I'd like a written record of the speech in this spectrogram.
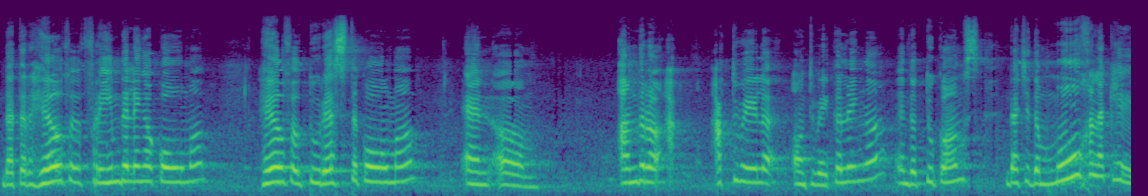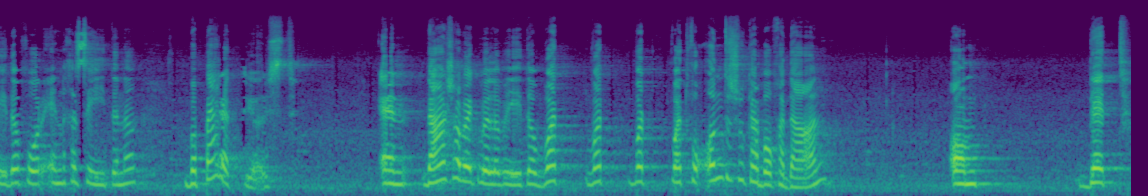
dat er heel veel vreemdelingen komen, heel veel toeristen komen en um, andere actuele ontwikkelingen in de toekomst, dat je de mogelijkheden voor ingezetenen beperkt juist. En daar zou ik willen weten, wat, wat, wat, wat voor onderzoek hebben we gedaan om dit,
